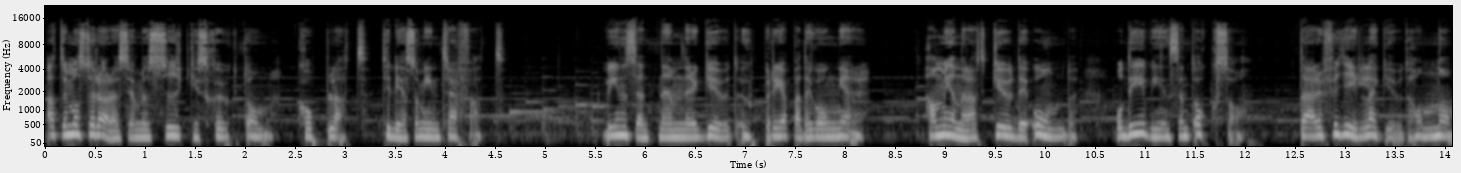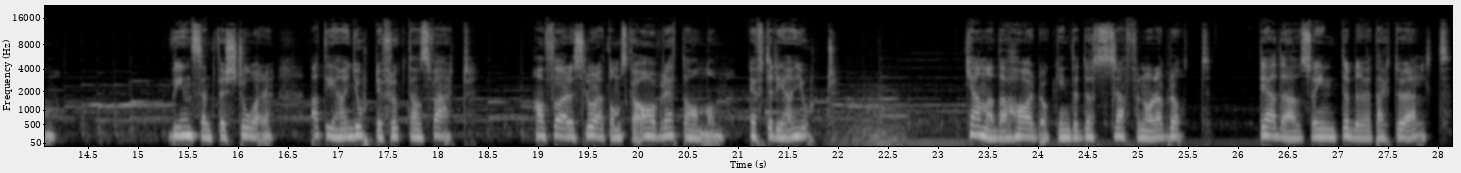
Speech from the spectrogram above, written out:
att det måste röra sig om en psykisk sjukdom kopplat till det som inträffat. Vincent nämner Gud upprepade gånger. Han menar att Gud är ond och det är Vincent också. Därför gillar Gud honom. Vincent förstår att det han gjort är fruktansvärt. Han föreslår att de ska avrätta honom efter det han gjort. Kanada har dock inte dödsstraff för några brott. Det hade alltså inte blivit aktuellt,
